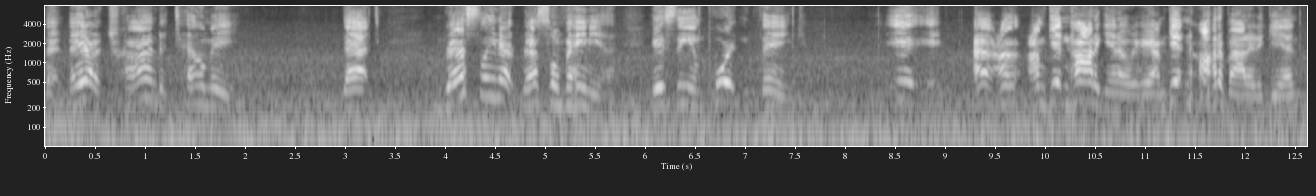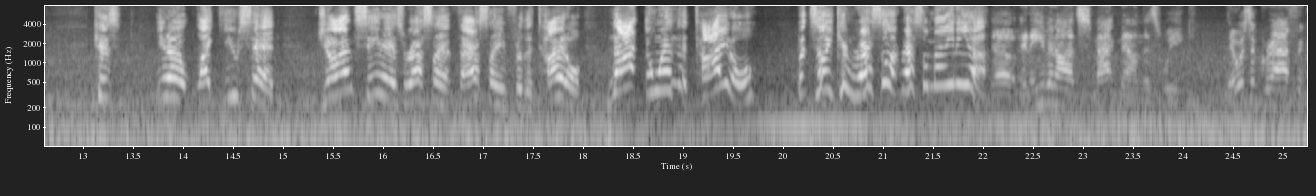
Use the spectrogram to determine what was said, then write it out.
that they are trying to tell me that wrestling at WrestleMania is the important thing. It, it, I, I'm getting hot again over here. I'm getting hot about it again. Because, you know, like you said, John Cena is wrestling at Fastlane for the title, not to win the title, but so he can wrestle at WrestleMania. No, and even on SmackDown this week, there was a graphic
